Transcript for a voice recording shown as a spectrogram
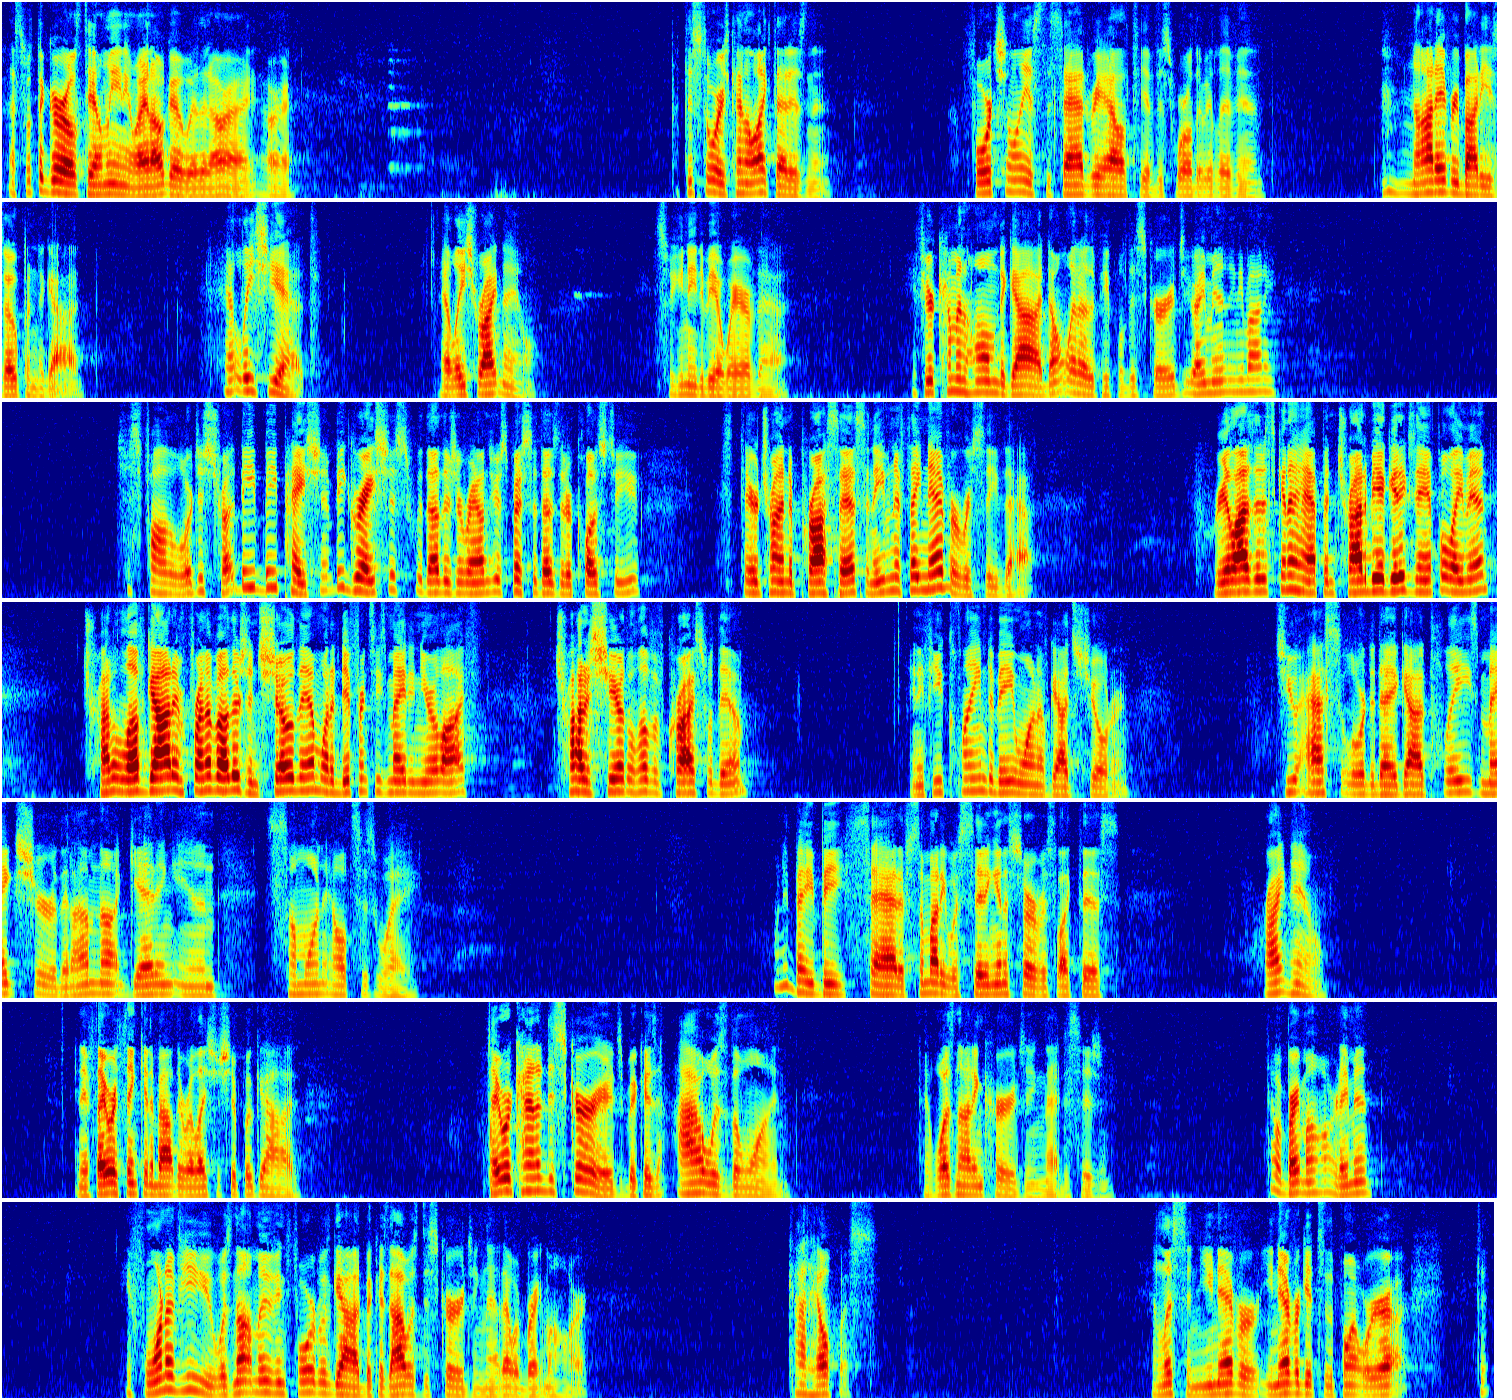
That's what the girls tell me anyway, and I'll go with it. All right, all right. But this story is kind of like that, isn't it? Fortunately, it's the sad reality of this world that we live in. Not everybody is open to God, at least yet, at least right now. So you need to be aware of that. If you're coming home to God, don't let other people discourage you. Amen, anybody? Just follow the Lord. Just trust. Be, be patient. Be gracious with others around you, especially those that are close to you. They're trying to process, and even if they never receive that, realize that it's going to happen. Try to be a good example. Amen. Try to love God in front of others and show them what a difference He's made in your life. Try to share the love of Christ with them. And if you claim to be one of God's children, you ask the Lord today, God, please make sure that I'm not getting in someone else's way? Wouldn't it be sad if somebody was sitting in a service like this right now, and if they were thinking about their relationship with God, they were kind of discouraged because I was the one that was not encouraging that decision. That would break my heart. Amen. If one of you was not moving forward with God because I was discouraging that, that would break my heart. God help us. And listen, you never you never get to the point where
